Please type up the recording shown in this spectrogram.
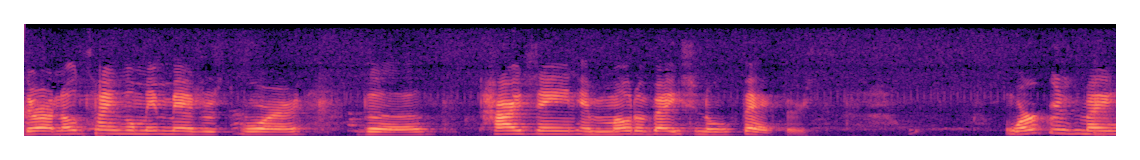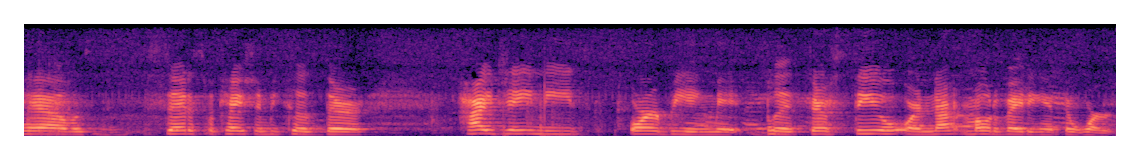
There are no tanglement measures for the hygiene, and motivational factors. Workers may have a satisfaction because their hygiene needs are being met, but they're still or not motivating at the work.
